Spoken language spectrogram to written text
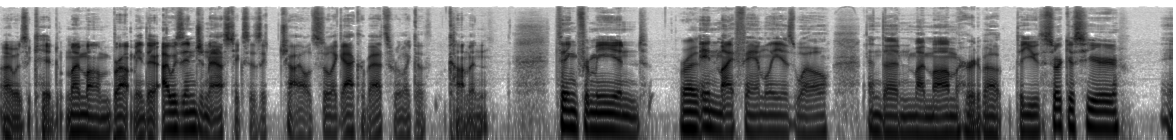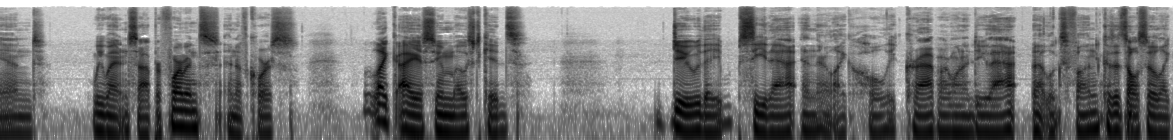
I was a kid. My mom brought me there. I was in gymnastics as a child, so like acrobats were like a common thing for me, and Right. in my family as well. And then my mom heard about the youth circus here, and we went and saw a performance. And of course, like I assume most kids do, they see that and they're like, "Holy crap, I want to do that! That looks fun." Because it's also like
